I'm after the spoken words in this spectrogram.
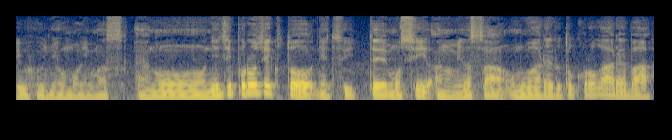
いうふうに思います。あの二次プロジェクトについてもしあの皆さん思われるところがあれば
